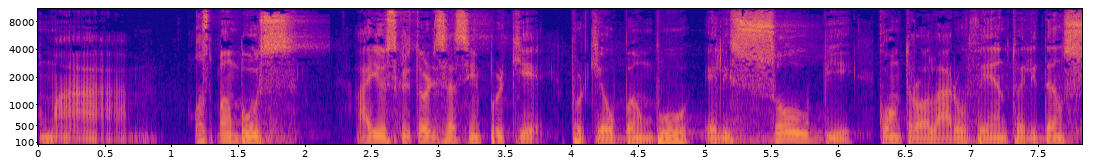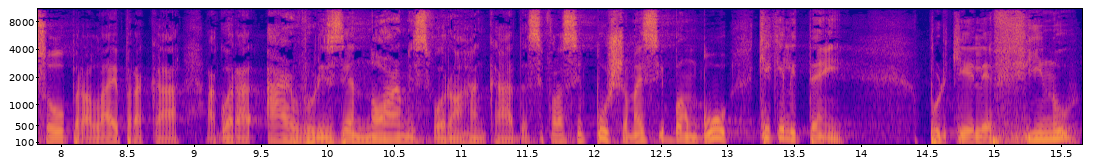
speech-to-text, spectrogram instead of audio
uma, os bambus. Aí o escritor diz assim, por quê? Porque o bambu, ele soube controlar o vento, ele dançou para lá e para cá. Agora, árvores enormes foram arrancadas. Você fala assim, puxa, mas esse bambu, o que, que ele tem? Porque ele é fino,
